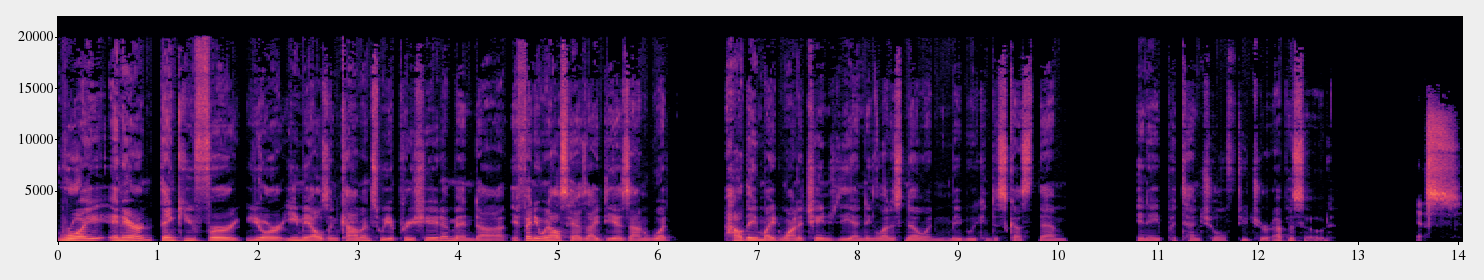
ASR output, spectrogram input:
Roy and Aaron, thank you for your emails and comments. We appreciate them. And uh, if anyone else has ideas on what how they might want to change the ending, let us know, and maybe we can discuss them in a potential future episode. Yes.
